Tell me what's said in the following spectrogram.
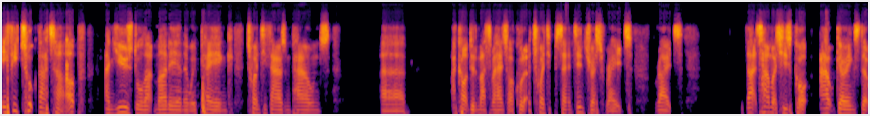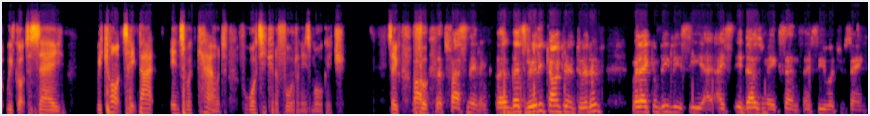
if he took that up and used all that money and then we're paying £20,000, uh, I can't do the math in my head, so I'll call it a 20% interest rate. Right that's how much he's got outgoings that we've got to say we can't take that into account for what he can afford on his mortgage. So wow, for, that's fascinating. That's really counterintuitive, but I completely see. I, I, it does make sense. I see what you're saying.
